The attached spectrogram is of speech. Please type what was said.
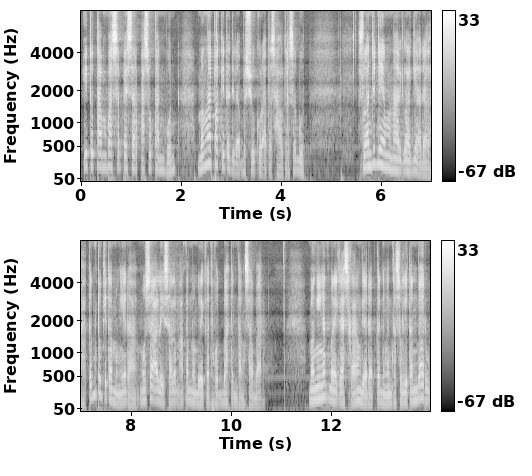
itu tanpa sepeser pasukan pun, mengapa kita tidak bersyukur atas hal tersebut? Selanjutnya yang menarik lagi adalah tentu kita mengira Musa alaihissalam akan memberikan khutbah tentang sabar. Mengingat mereka sekarang dihadapkan dengan kesulitan baru.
